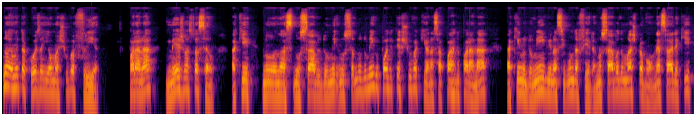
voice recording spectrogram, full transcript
Não é muita coisa e é uma chuva fria. Paraná, mesma situação. Aqui no, na, no sábado, domingo, no, no, domingo pode ter chuva aqui, ó, nessa parte do Paraná, aqui no domingo e na segunda-feira. No sábado, mais para bom. Nessa área aqui,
